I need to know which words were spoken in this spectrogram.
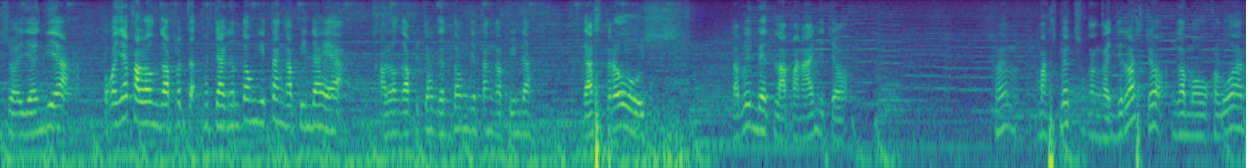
Sesuai janji ya pokoknya kalau nggak pecah, pecah gentong kita nggak pindah ya. Kalau nggak pecah gentong kita nggak pindah. Gas terus. Tapi bed 8 aja cok. Soalnya mas bed suka nggak jelas cok. Nggak mau keluar.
